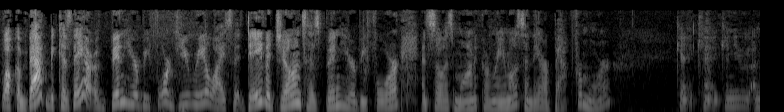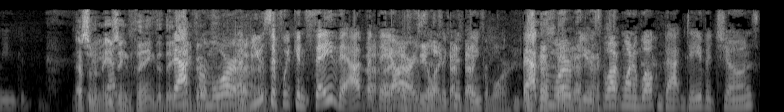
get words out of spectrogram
welcome back because they have been here before. Do you realize that David Jones has been here before, and so has Monica Ramos, and they are back for more? Can can can you? I mean. That's an amazing thing that they back, for, for more abuse, if we can say that, but they uh, are. I feel so like it's a I'm good back thing. for more. Back for more abuse. want, want to welcome back David Jones,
